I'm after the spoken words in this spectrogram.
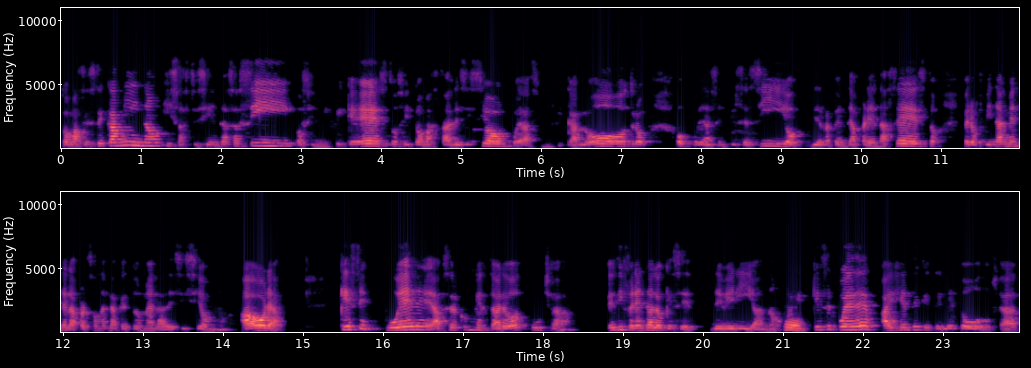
tomas este camino, quizás te sientas así, o signifique esto, si tomas tal decisión, pueda significar lo otro, o pueda sentirse así, o de repente aprendas esto, pero finalmente la persona es la que toma la decisión. Ahora, ¿qué se puede hacer con el tarot? Pucha, es diferente a lo que se debería, ¿no? Porque ¿qué se puede? Hay gente que te lee todo, o sea,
